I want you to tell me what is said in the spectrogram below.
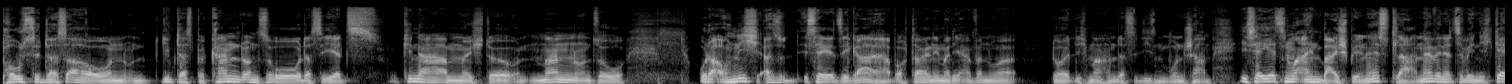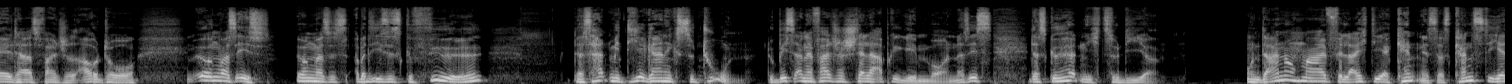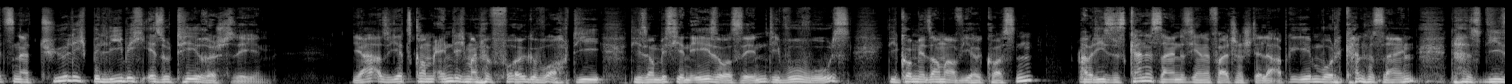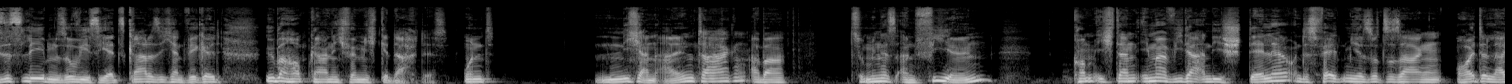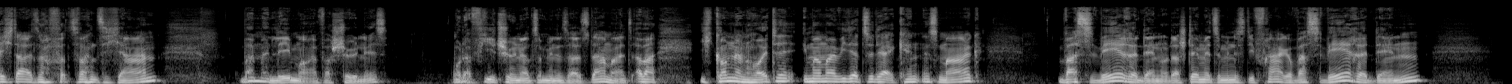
postet das auch und, und gibt das bekannt und so, dass sie jetzt Kinder haben möchte und einen Mann und so. Oder auch nicht, also ist ja jetzt egal. Ich habe auch Teilnehmer, die einfach nur deutlich machen, dass sie diesen Wunsch haben. Ist ja jetzt nur ein Beispiel, ne? Ist klar, ne? Wenn du zu wenig Geld hast, falsches Auto, irgendwas ist. Irgendwas ist. Aber dieses Gefühl, das hat mit dir gar nichts zu tun. Du bist an der falschen Stelle abgegeben worden. Das ist, das gehört nicht zu dir. Und da nochmal vielleicht die Erkenntnis, das kannst du jetzt natürlich beliebig esoterisch sehen. Ja, also jetzt kommen endlich mal eine Folge, wo auch die, die so ein bisschen ESOs sind, die Wuwus, die kommen jetzt auch mal auf ihre Kosten. Aber dieses kann es sein, dass ich an der falschen Stelle abgegeben wurde, kann es sein, dass dieses Leben, so wie es jetzt gerade sich entwickelt, überhaupt gar nicht für mich gedacht ist. Und nicht an allen Tagen, aber zumindest an vielen komme ich dann immer wieder an die Stelle und es fällt mir sozusagen heute leichter als noch vor 20 Jahren, weil mein Leben auch einfach schön ist. Oder viel schöner zumindest als damals. Aber ich komme dann heute immer mal wieder zu der Erkenntnis, Mark, was wäre denn, oder stell mir zumindest die Frage, was wäre denn,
